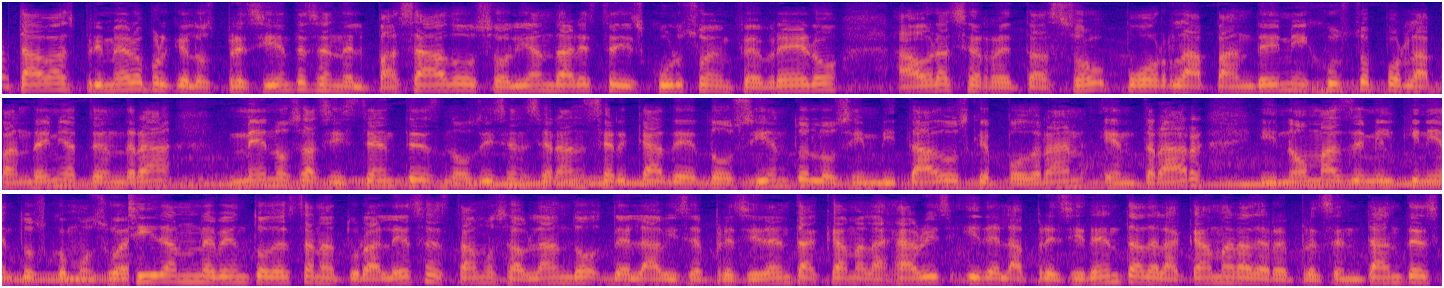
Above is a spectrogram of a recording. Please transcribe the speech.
Estabas primero porque los presidentes en el pasado solían dar este discurso en febrero, ahora se retrasó por la pandemia y justo por la pandemia tendrá menos asistentes, nos dicen serán cerca de 200 los invitados que podrán entrar y no más de 1500 como suele. Si dan un evento de esta naturaleza, estamos hablando de la vicepresidenta Kamala Harris y de la presidenta de la Cámara de Representantes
